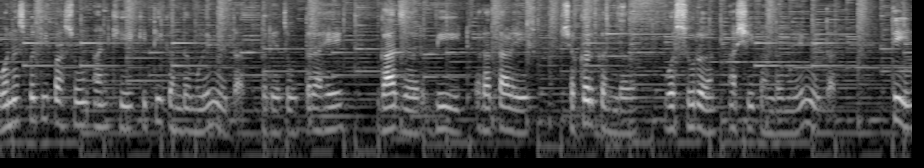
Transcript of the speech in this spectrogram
वनस्पतीपासून आणखी किती कंदमुळे मिळतात? तर याचं उत्तर आहे गाजर बीट रताळे शकरकंद व सुरण अशी कंदमुळे मिळतात. तीन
